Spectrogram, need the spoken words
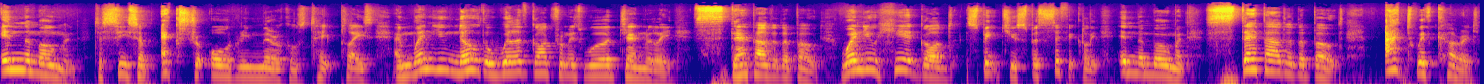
in the moment to see some extraordinary miracles take place. And when you know the will of God from His Word generally, step out of the boat. When you hear God speak to you specifically in the moment, step out of the boat. Act with courage.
